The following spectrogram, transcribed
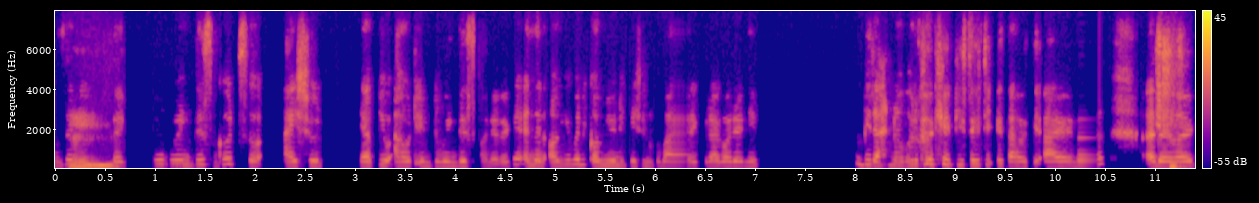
हुन्छ नि like you doing this good so I should help you out in doing this भनेर क्या एन्ड देन अघि पनि कम्युनिकेसनको बारे कुरा गऱ्यो नि। विराटनगरको केटी सेटी यताउति आयो होइन? अन्त लाइक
